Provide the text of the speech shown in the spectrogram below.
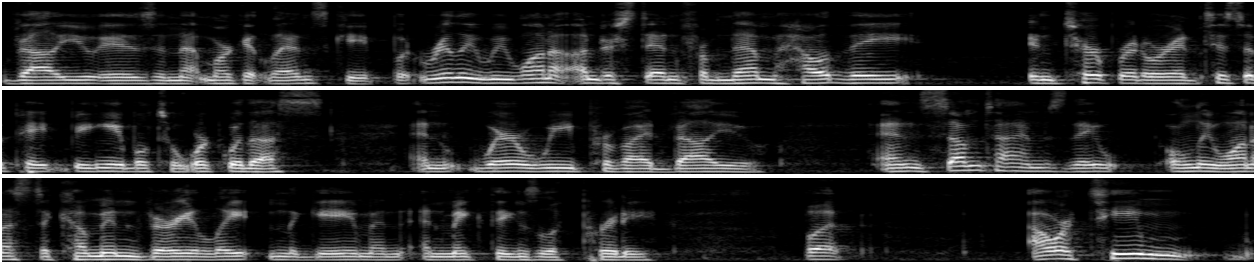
value is in that market landscape, but really we want to understand from them how they interpret or anticipate being able to work with us and where we provide value. And sometimes they only want us to come in very late in the game and, and make things look pretty. But our team,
